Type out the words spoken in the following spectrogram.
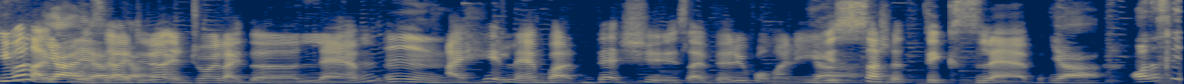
Even like Yeah, foods yeah, that I didn't enjoy, like the lamb. Mm. I hate lamb, but that shit is like value for money. Yeah. It's such a thick slab. Yeah, honestly,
